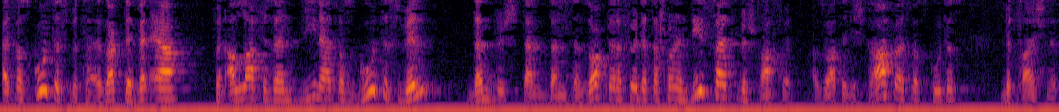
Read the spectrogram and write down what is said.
etwas Gutes beteiligt. Er sagte, wenn er, wenn Allah für seinen Diener etwas Gutes will, dann, dann, dann, dann sorgt er dafür, dass er schon im Diesseits bestraft wird. Also hat er die Strafe als etwas Gutes bezeichnet.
